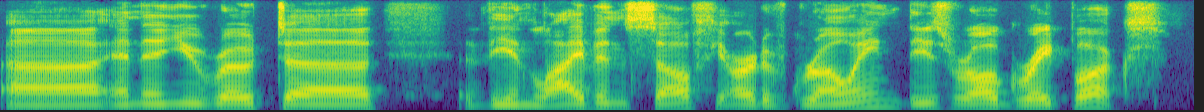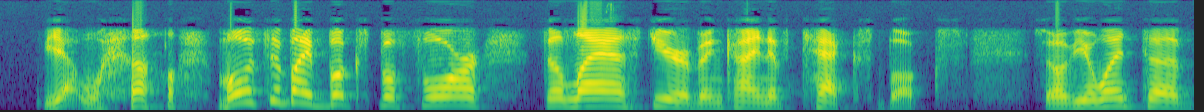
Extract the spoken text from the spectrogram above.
Uh, and then you wrote uh, The Enlivened Self, The Art of Growing. These were all great books. Yeah, well, most of my books before the last year have been kind of textbooks. So if you went to,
